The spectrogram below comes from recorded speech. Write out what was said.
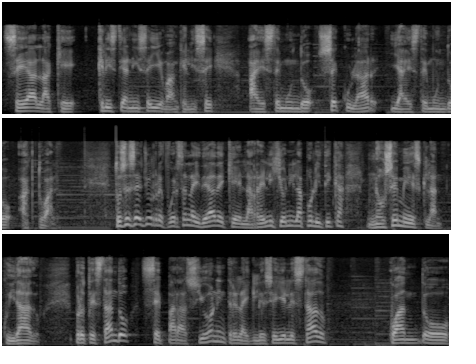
sea la que cristianice y evangelice a este mundo secular y a este mundo actual. Entonces ellos refuerzan la idea de que la religión y la política no se mezclan, cuidado, protestando separación entre la iglesia y el Estado. Cuando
